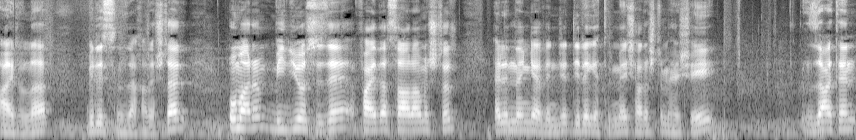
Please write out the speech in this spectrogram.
ayrılabilirsiniz arkadaşlar. Umarım video size fayda sağlamıştır. Elimden geldiğince dile getirmeye çalıştım her şeyi. Zaten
